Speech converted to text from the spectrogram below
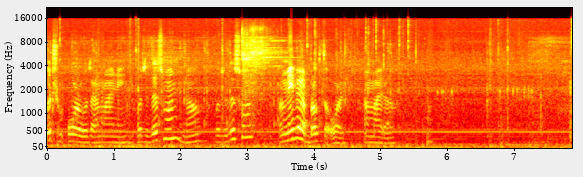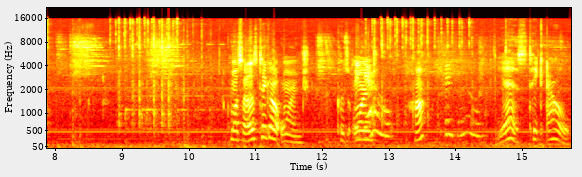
Which ore was I mining? Was it this one? No. Was it this one? Or maybe I broke the ore. I might have. Come on, so let's take out orange. Cause Take orange, out. huh? Take out. Yes, take out.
